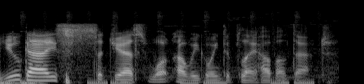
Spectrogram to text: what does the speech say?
You guys suggest what are we going to play? How about that?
